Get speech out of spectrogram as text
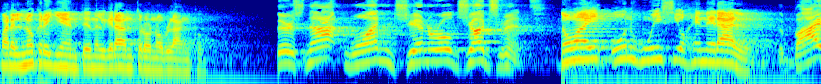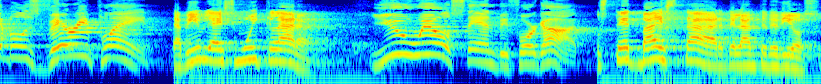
para el no creyente en el gran trono blanco. There's not one general judgment. No hay un juicio general. The Bible is very plain. La Biblia es muy clara. You will stand before God. Usted va a estar delante de Dios.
